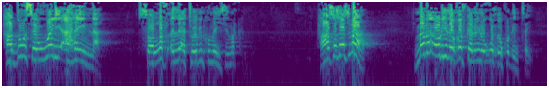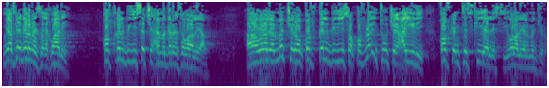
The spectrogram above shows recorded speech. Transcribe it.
hadduusan weli ahaynna soo laf cidla a toobin kuma haysid marka. Haaso saas maa maba ogida qofkan inuu wuxuu ku dhintay. Miyaad ka garanaysaa ikhwaani? Qof qalbigiisa jexa ma garanaysa walaalayaal. Walaalayaal ma jiro qof qalbigiisa qofna intuu jeexa yidhi qofkan taskiya la siiyey. Walaalayaal ma jiro.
